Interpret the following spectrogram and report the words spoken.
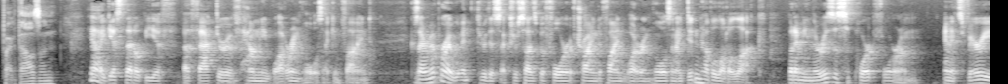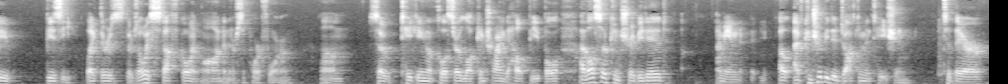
5,000? Yeah, I guess that'll be a, f- a factor of how many watering holes I can find. Because I remember I went through this exercise before of trying to find watering holes, and I didn't have a lot of luck. But I mean, there is a support forum, and it's very busy. Like there's there's always stuff going on in their support forum. Um, so taking a closer look and trying to help people. I've also contributed. I mean, I've contributed documentation to their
